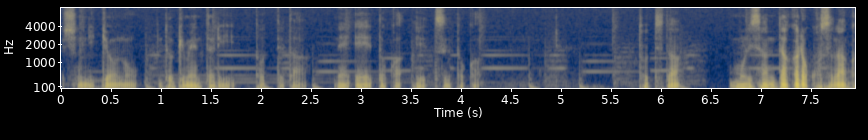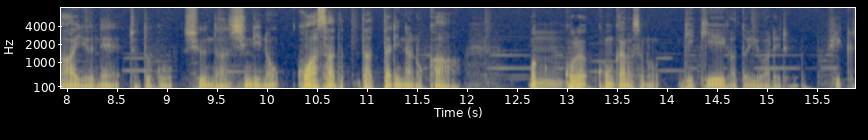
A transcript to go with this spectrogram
真理教のドキュメンタリー撮ってた、ね、A とか A2 とか撮ってた森さんだからこそなんかああいうねちょっとこう集団心理の怖さだったりなのか、まあうん。これ今回はその劇映画と言われるフィク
